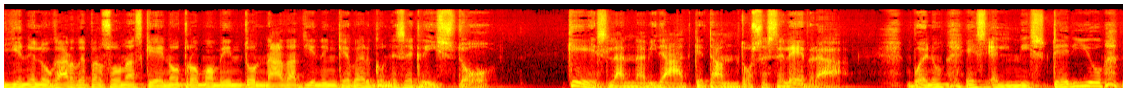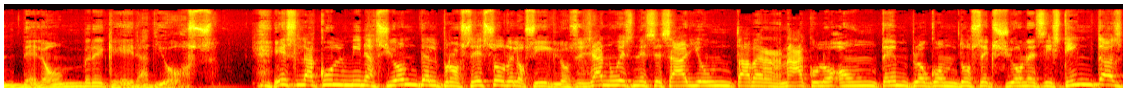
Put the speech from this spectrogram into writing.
y en el hogar de personas que en otro momento nada tienen que ver con ese Cristo. ¿Qué es la Navidad que tanto se celebra? Bueno, es el misterio del hombre que era Dios. Es la culminación del proceso de los siglos. Ya no es necesario un tabernáculo o un templo con dos secciones distintas,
